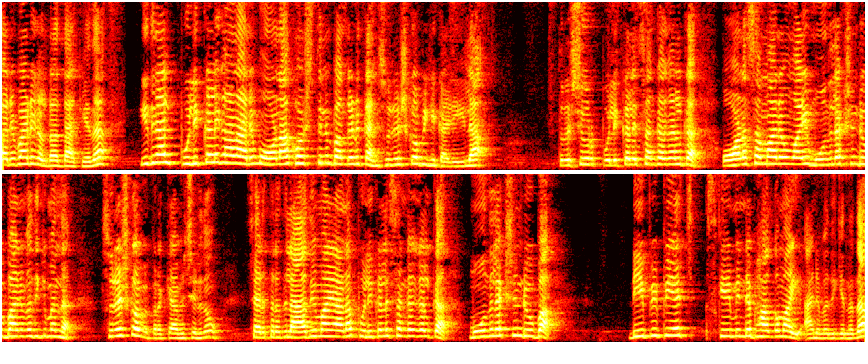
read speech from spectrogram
പരിപാടികൾ റദ്ദാക്കിയത്. ഇതിനാൽ പുലിക്കളി കാണാനും ഓണാഘോഷത്തിനും പങ്കെടുക്കാൻ സുരേഷ് ഗോപിക്ക് കഴിയില്ല. തൃശൂർ പുലിക്കളി സംഘങ്ങൾക്ക് ഓണസമ്മാനവുമായി മൂന്ന് ലക്ഷം രൂപ അനുവദിക്കുമെന്ന് സുരേഷ് ഗോപി പ്രഖ്യാപിച്ചിരുന്നു. ചരിത്രത്തിൽ ആദ്യമായാണ് പുലിക്കളി സംഘങ്ങൾക്ക് മൂന്ന് ലക്ഷം രൂപ ഡി പി പി എച്ച് സ്കീമിന്റെ ഭാഗമായി അനുവദിക്കുന്നത്.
